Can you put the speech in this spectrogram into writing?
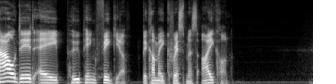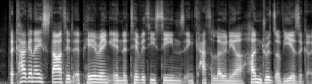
how did a pooping figure become a Christmas icon? The Caganer started appearing in nativity scenes in Catalonia hundreds of years ago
